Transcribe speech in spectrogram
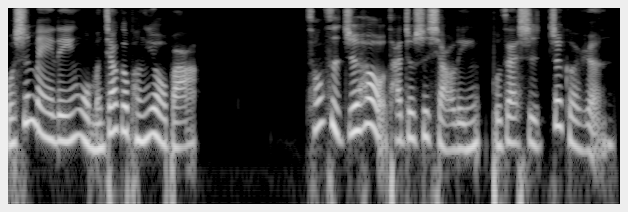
我是美玲，我们交个朋友吧。从此之后，他就是小林，不再是这个人。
